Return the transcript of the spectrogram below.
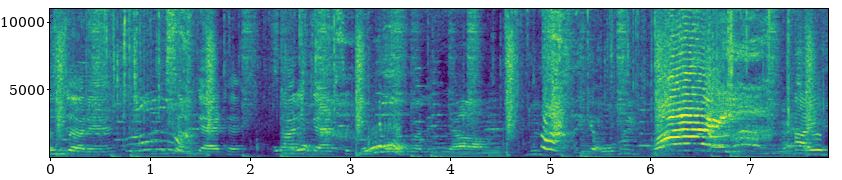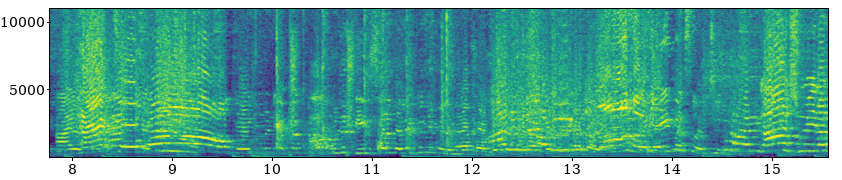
रूम जा रहे हैं कैट है सारे कैट से वाले आप मुझे तीन साल पहले क्यों नहीं मिलना है यही मैं सोच रही काश मेरा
